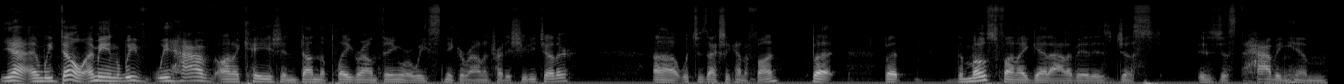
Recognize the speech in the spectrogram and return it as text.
Yeah, and we don't. I mean, we've we have on occasion done the playground thing where we sneak around and try to shoot each other, uh, which is actually kind of fun. But but the most fun I get out of it is just is just having him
